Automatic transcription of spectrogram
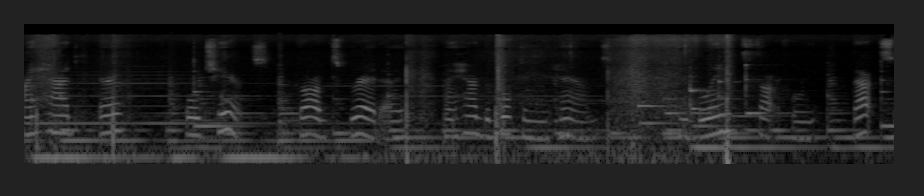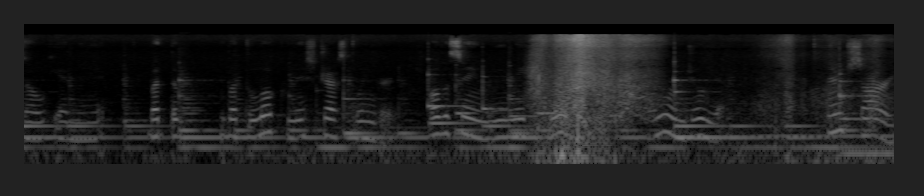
I had ample chance. God's bread. I, I had the book in my hands. He blinked thoughtfully. That's so, he admitted. But the but the look mistrust lingered. All the same, you need to you and Julia. I'm sorry.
